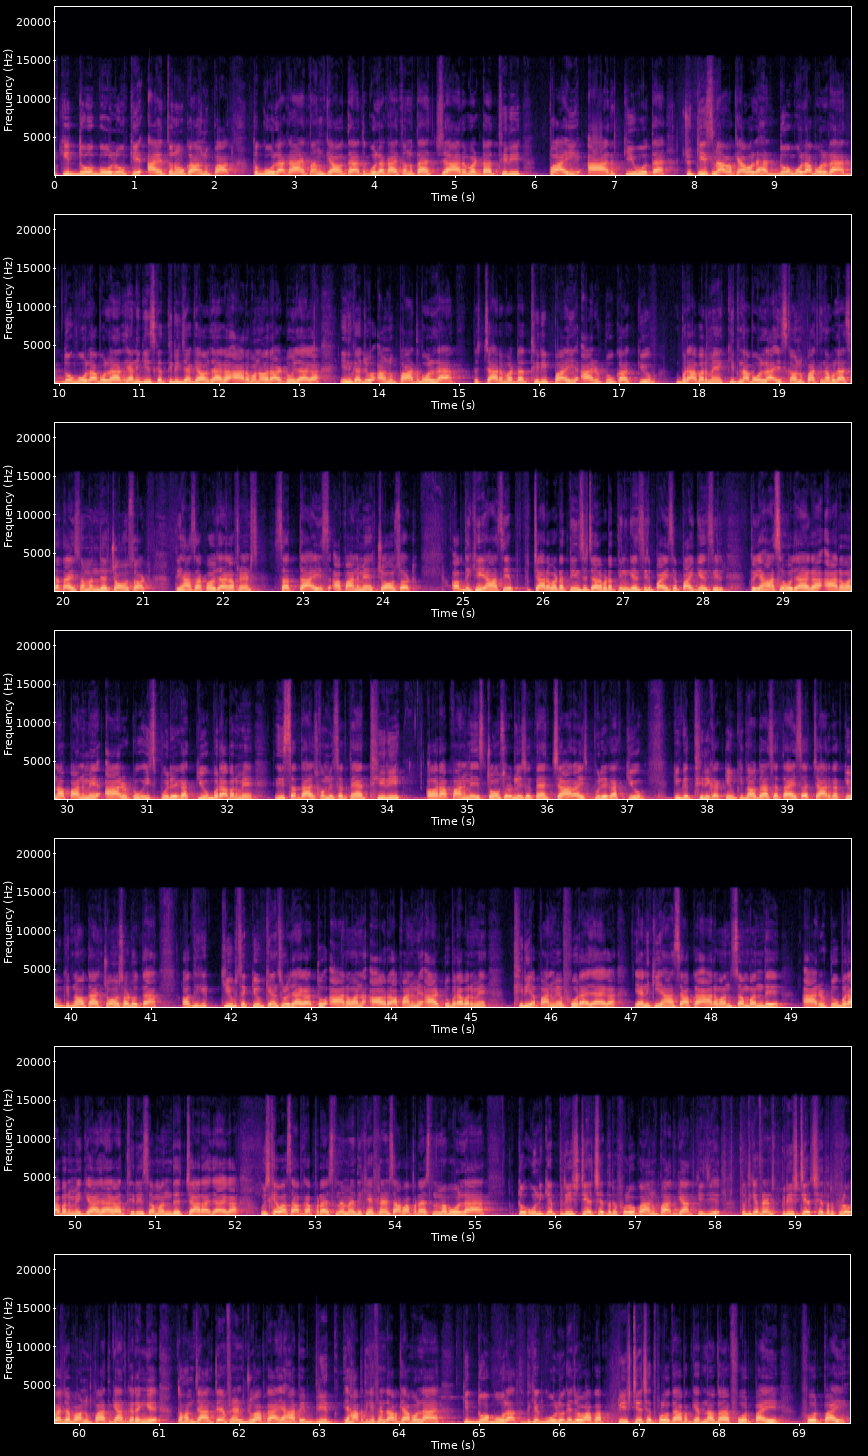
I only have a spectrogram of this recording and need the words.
कि दो गोलों के आयतनों का अनुपात। तो गोला का आयतन क्या होता है? तो गोला का आयतन होता है चार बटा थ्री पाई आर क्यू होता है। चूँकि इसमें आपको क्या बोल रहा है? दो गोला बोल रहा है। दो गोला बोल रहा है, यानी कि इसका त्रिज्या क्या हो जाएगा? आर वन और आर टू हो जाएगा। इनका जो अनुपात बोल रहा है तो चार बटा थ्री पाई आर टू का क्यूब। बराबर में कितना बोल रहा है? इसका अनुपात कितना बोल रहा है? सत्ताईस संबंध चौंसठ। तो यहाँ से आपका हो जाएगा फ्रेंड्स, सत्ताईस अपान में चौंसठ। अब देखिए यहाँ से चार बटा तीन से चार बटा तीन कैंसिल, पाई से पाई कैंसिल। तो यहाँ से हो जाएगा आर वन अपान में आर टू। इस पूरे का क्यूब बराबर में, इस सत्ताईस को हम लिख सकते हैं थ्री और अपान में इस चौंसठ लिख सकते हैं, चार और इस पूरे का क्यूब। क्योंकि थ्री का क्यूब कितना होता है? सत्ताईस, और चार का क्यूब कितना होता है? चौंसठ होता है। और देखिए, क्यूब से क्यूब कैंसिल हो जाएगा तो आर वन और अपान में आर टू बराबर में, थ्री अपान में फोर आ जाएगा। यानी कि यहाँ से आपका आर वन संबंधे, आर टू बराबर में क्या आ जाएगा? थ्री संबंधे चार आ जाएगा। उसके बाद आपका प्रश्न में, देखिए फ्रेंड्स, आपका प्रश्न में बोल रहा है तो उनके पृष्ठीय क्षेत्रफलों का अनुपात ज्ञात कीजिए। तो देखिए फ्रेंड्स पृष्ठीय क्षेत्रफलों का जब अनुपात ज्ञात करेंगे तो हम जानते हैं फ्रेंड्स जो आपका यहाँ पे वृत्त, यहाँ पे देखिए फ्रेंड्स आप क्या बोल रहा है कि दो गोला तो देखिए गोलों के जो आपका पृष्ठीय क्षेत्रफल होता है, आपका कितना होता है? Four pi four pi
